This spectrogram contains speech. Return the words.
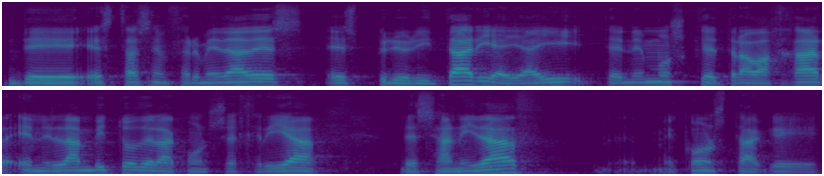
de estas enfermedades es prioritaria y ahí tenemos que trabajar en el ámbito de la Consejería de Sanidad, me consta que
